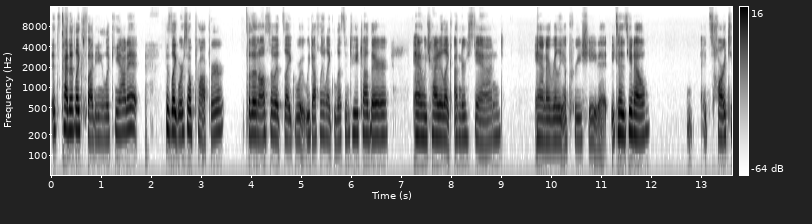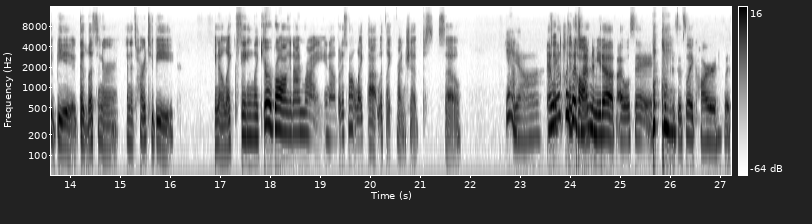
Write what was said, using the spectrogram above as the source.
it's kind of like funny looking at it because like we're so proper but then also it's like we definitely like listen to each other and we try to like understand and i really appreciate it because you know it's hard to be a good listener and it's hard to be you know like saying like you're wrong and i'm right you know but it's not like that with like friendships so yeah. Yeah. And good, we actually put call. time to meet up i will say because it's like hard with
